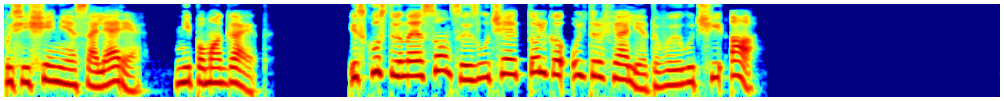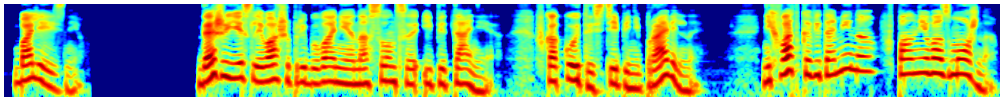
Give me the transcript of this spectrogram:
Посещение солярия не помогает. Искусственное солнце излучает только ультрафиолетовые лучи А. Болезни. Даже если ваше пребывание на солнце и питание в какой-то степени правильны, нехватка витамина вполне возможна.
